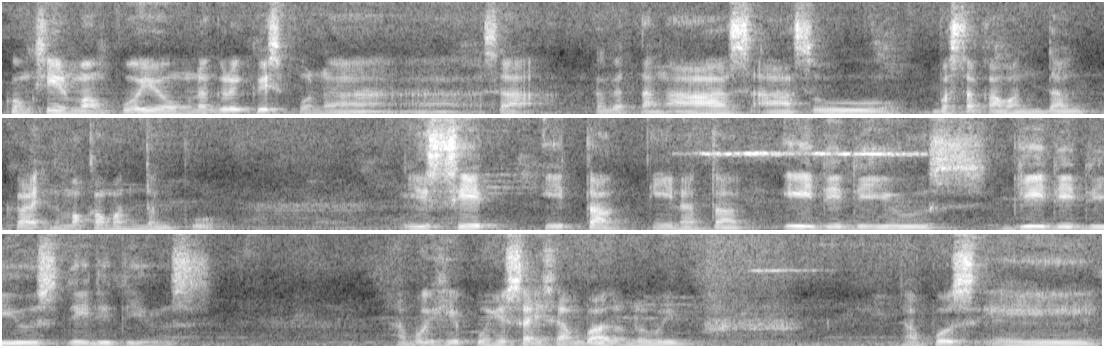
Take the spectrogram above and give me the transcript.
kung sino man po yung nag-request po na ah, sa kagat ng ahas, aso, basta kamandag, kahit na makamandag po. Isit, itak, inatak, ididius, gididius, dididius. Tapos ihipon nyo sa isang balong luwig. Tapos eh,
